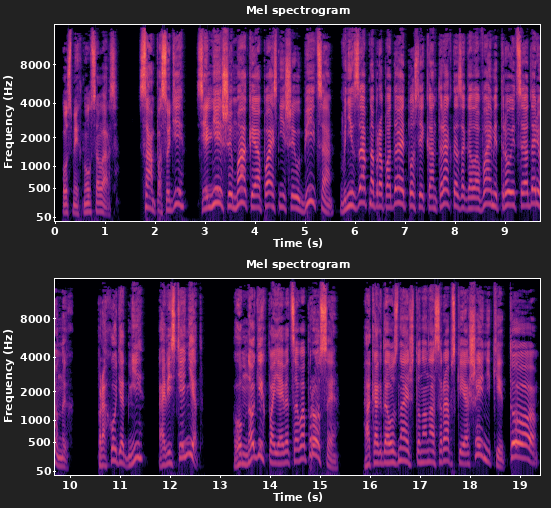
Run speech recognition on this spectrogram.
— усмехнулся Ларс. «Сам посуди. Сильнейший маг и опаснейший убийца внезапно пропадает после контракта за головами троицы одаренных. Проходят дни, а вестей нет. У многих появятся вопросы. А когда узнают, что на нас рабские ошейники, то...»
